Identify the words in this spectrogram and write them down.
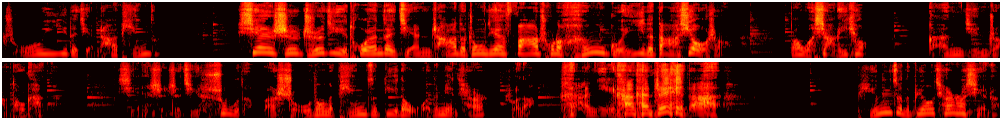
逐一的检查瓶子。仙师直纪突然在检查的中间发出了很诡异的大笑声，把我吓了一跳，赶紧转头看他。仙师之际，倏地把手中的瓶子递到我的面前，说道：“你看看这个。”瓶子的标签上写着。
